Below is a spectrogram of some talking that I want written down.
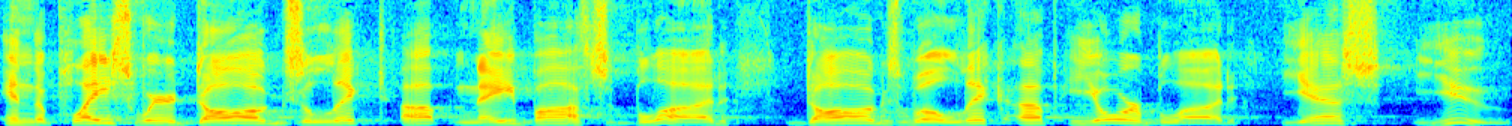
In the place where dogs licked up Naboth's blood, dogs will lick up your blood. Yes, you,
